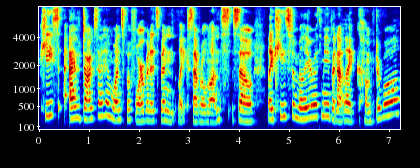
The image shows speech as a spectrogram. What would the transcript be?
he's I've dog sat him once before, but it's been like several months. So like he's familiar with me, but not like comfortable.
